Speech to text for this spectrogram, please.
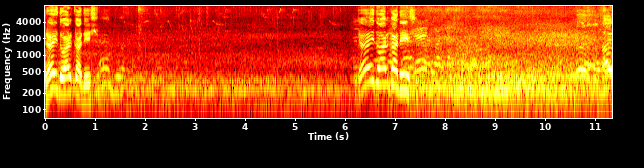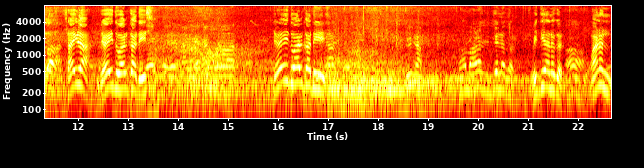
જય દ્વારકાધીશ. જય દ્વારકાધીશ. સાયલા. જય દ્વારકાધીશ. જય દ્વારકાધીશ. વિદ્યાનગર. આણંદ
